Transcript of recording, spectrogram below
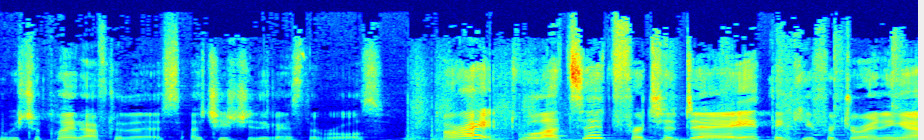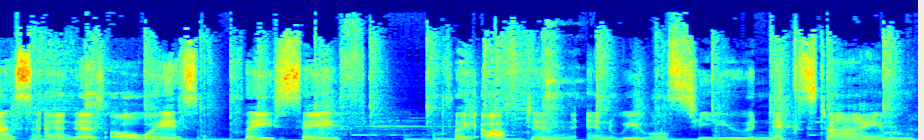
We should play it after this. I'll teach you guys the rules. All right. Well, that's it for today. Thank you for joining us. And as always, play safe, play often, and we will see you next time.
